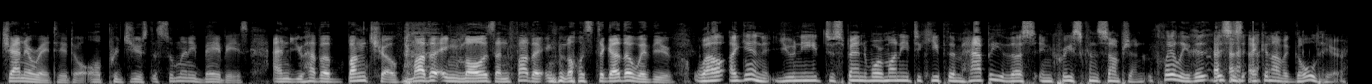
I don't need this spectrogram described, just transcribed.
generated or, or produced so many babies and you have a bunch of mother-in-laws and father-in-laws together with you? Well, again, you need to spend more money to keep them happy, thus increase consumption. Clearly, th- this is economic gold here.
